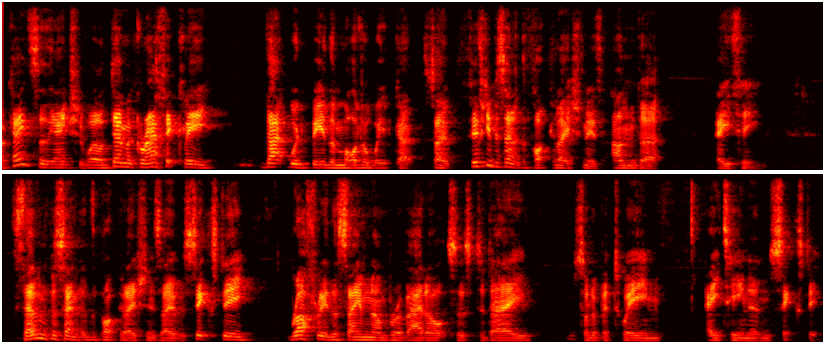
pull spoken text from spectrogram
Okay, so the ancient world, demographically, that would be the model we'd go. So 50% of the population is under 18, 7% of the population is over 60, roughly the same number of adults as today, sort of between 18 and 60.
